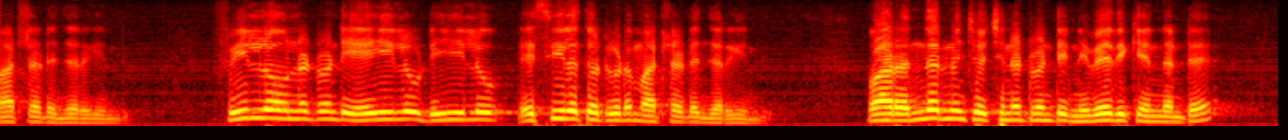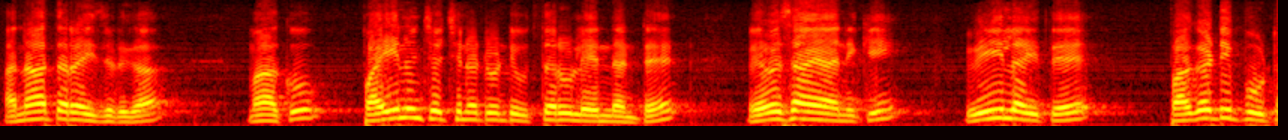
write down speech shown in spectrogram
మాట్లాడడం జరిగింది. ఫీల్డ్లో ఉన్నటువంటి ఏఈలు డిఈలు ఎస్సీలతోటి కూడా మాట్లాడడం జరిగింది. వారందరి నుంచి వచ్చినటువంటి నివేదిక ఏంటంటే అనాథరైజ్డ్గా మాకు పైనుంచి వచ్చినటువంటి ఉత్తర్వులు ఏంటంటే వ్యవసాయానికి వీలైతే పగటి పూట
